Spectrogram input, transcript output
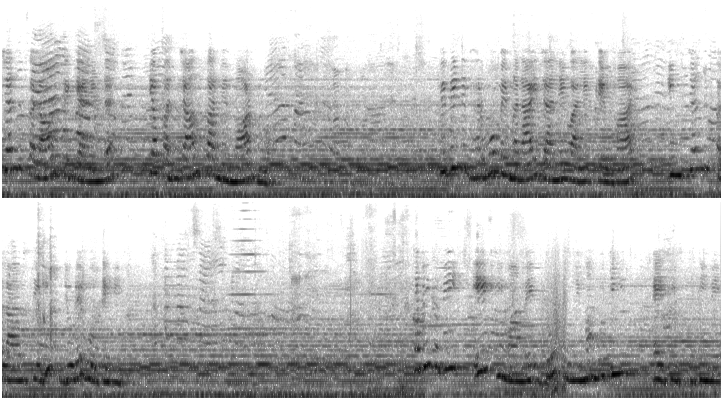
चंद्र कलाओं से कैलेंडर या पंचांग का निर्माण हुआ। विभिन्न धर्मों में मनाए जाने वाले त्योहार इन चंद्र कलाओं से ही जुड़े होते हैं। कभी कभी एक ही माह में दो पूर्णिमा होती है, ऐसी स्थिति में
